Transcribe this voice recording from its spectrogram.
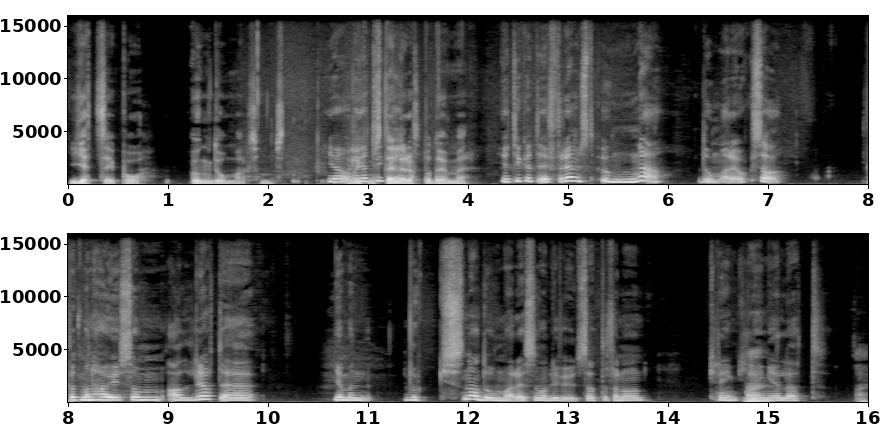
gett sig på ungdomar som Ja, liksom ställer att- upp och dömer. Jag tycker att det är främst unga domare också. För att man hör ju som aldrig att det är ja, men, vuxna domare som har blivit utsatta för någon kränkning Nej. eller att Nej.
